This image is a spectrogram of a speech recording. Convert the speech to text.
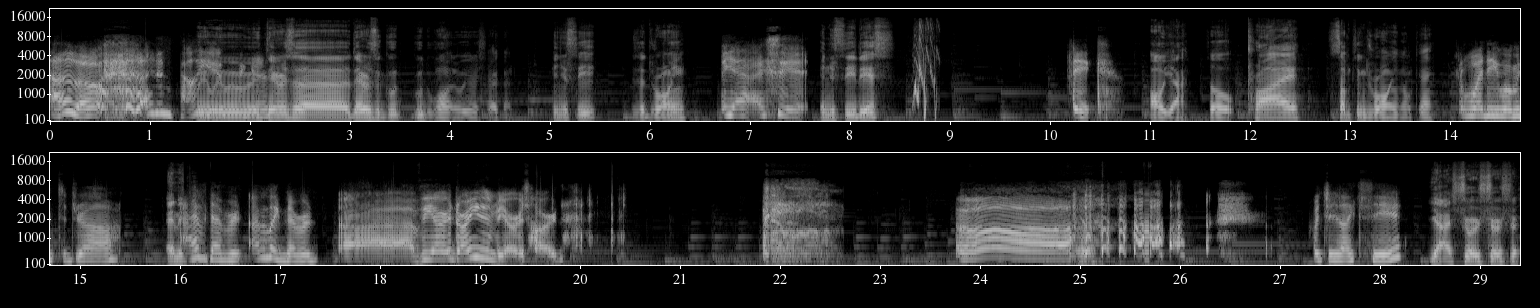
I don't know. I didn't tell Wait, you. wait, wait, wait. There's a there's a good good one. Wait a second. Can you see? Is a drawing. Yeah, I see it. Can you see this? Dick. Oh yeah. So try something drawing, okay? What do you want me to draw? Anything. I've never, I've like never, uh, VR, drawing in VR is hard. oh! Would you like to see it? Yeah, sure, sure, sure.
